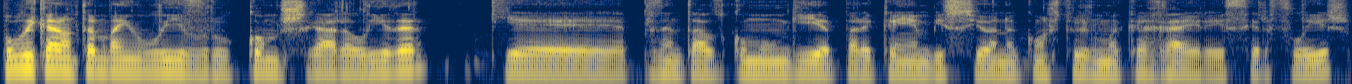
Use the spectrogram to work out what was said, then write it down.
Publicaram também o livro Como Chegar a Líder, que é apresentado como um guia para quem ambiciona construir uma carreira e ser feliz.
